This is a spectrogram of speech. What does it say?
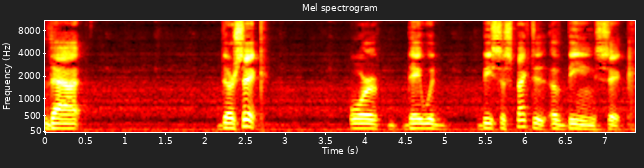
that they're sick or they would be suspected of being sick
